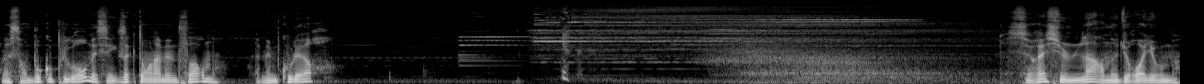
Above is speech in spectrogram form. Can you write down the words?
là c'est en beaucoup plus gros mais c'est exactement la même forme, la même couleur. Serait-ce une larme du royaume?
